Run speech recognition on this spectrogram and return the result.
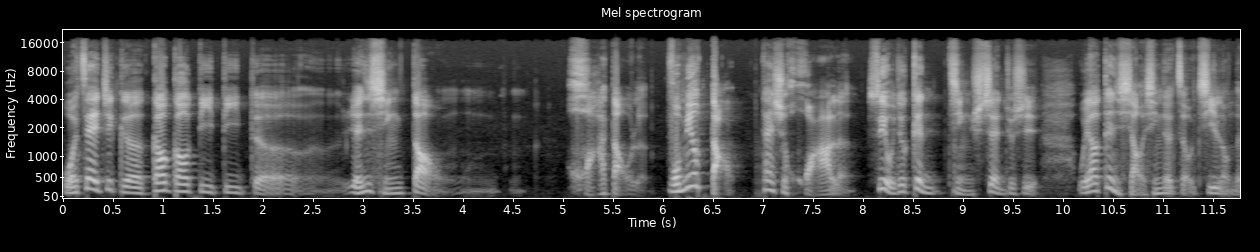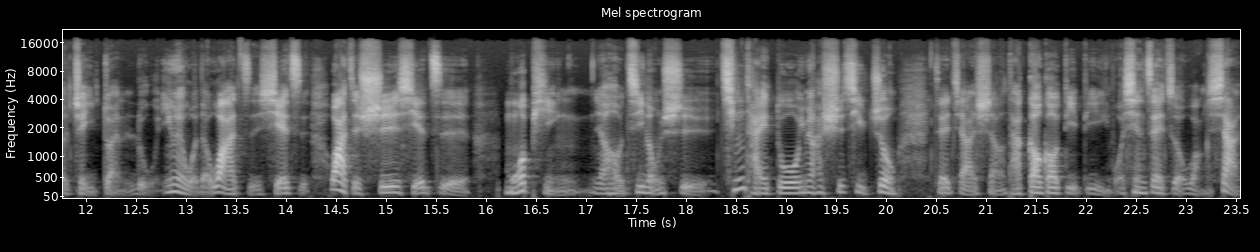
我在这个高高低低的人行道滑倒了，我没有倒，但是滑了，所以我就更谨慎，就是我要更小心的走基隆的这一段路，因为我的袜子、鞋子、袜子湿，鞋子。磨平，然后基隆是青苔多，因为它湿气重，再加上它高高低低。我现在走往下，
